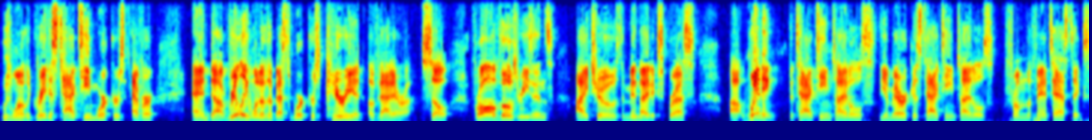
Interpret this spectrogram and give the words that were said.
who's one of the greatest tag team workers ever and uh, really one of the best workers, period, of that era. So for all of those reasons, I chose the Midnight Express. Uh, winning the tag team titles, the America's tag team titles from the Fantastics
